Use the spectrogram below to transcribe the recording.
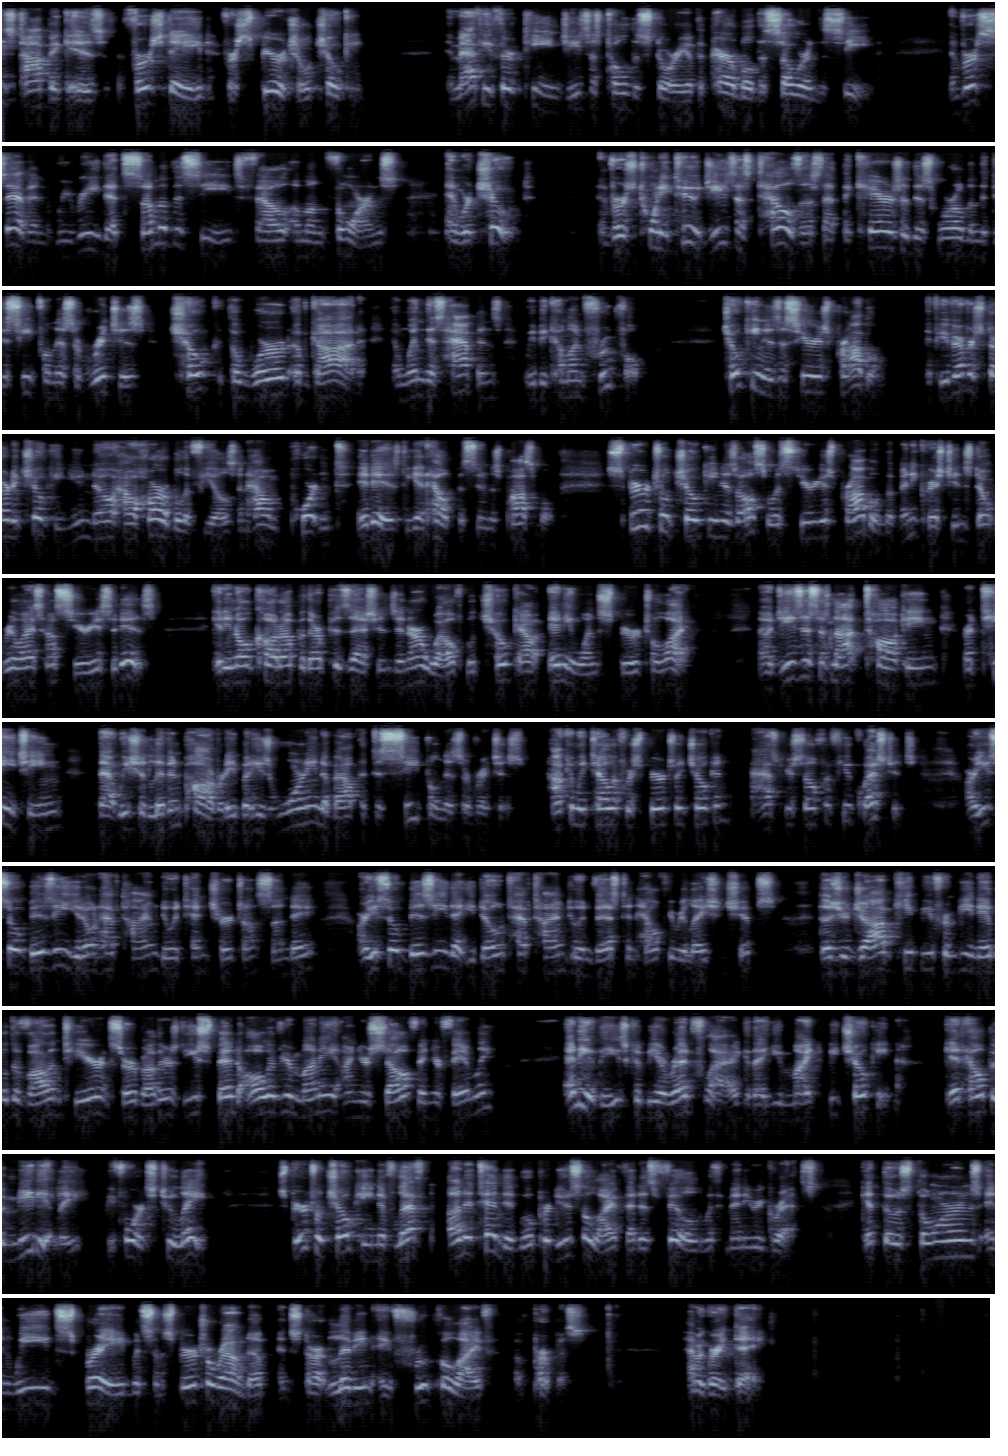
Today's topic is first aid for spiritual choking. In Matthew 13, Jesus told the story of the parable of the sower and the seed. In verse 7, we read that some of the seeds fell among thorns and were choked. In verse 22, Jesus tells us that the cares of this world and the deceitfulness of riches choke the word of God. And when this happens, we become unfruitful. Choking is a serious problem. If you've ever started choking, you know how horrible it feels and how important it is to get help as soon as possible. Spiritual choking is also a serious problem, but many Christians don't realize how serious it is. Getting all caught up with our possessions and our wealth will choke out anyone's spiritual life. Now, Jesus is not talking or teaching that we should live in poverty, but he's warning about the deceitfulness of riches. How can we tell if we're spiritually choking? Ask yourself a few questions. Are you so busy you don't have time to attend church on Sunday? Are you so busy that you don't have time to invest in healthy relationships? Does your job keep you from being able to volunteer and serve others? Do you spend all of your money on yourself and your family? Any of these could be a red flag that you might be choking. Get help immediately before it's too late. Spiritual choking, if left unattended, will produce a life that is filled with many regrets. Get those thorns and weeds sprayed with some spiritual roundup and start living a fruitful life of purpose. Have a great day.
